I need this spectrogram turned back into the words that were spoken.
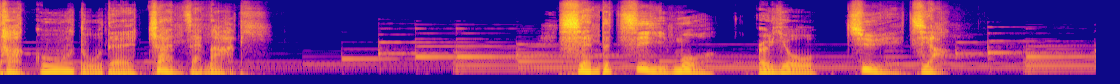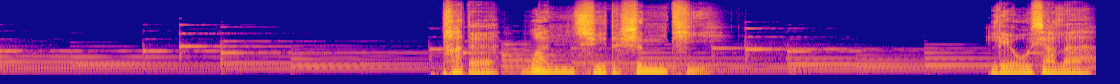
他孤独地站在那里，显得寂寞而又倔强。他的弯曲的身体，留下了。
